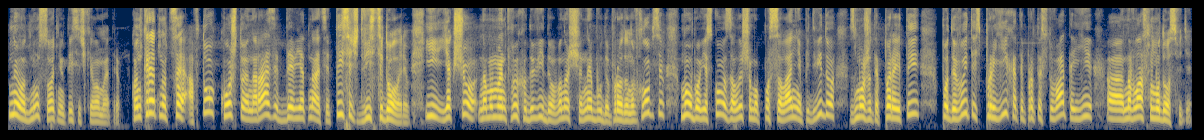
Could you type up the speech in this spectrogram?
не одну сотню тисяч кілометрів. Конкретно це авто коштує наразі 19 тисяч 200 доларів. І якщо на момент виходу відео воно ще не буде продано в хлопців, ми обов'язково залишимо посилання під відео. Зможете перейти, подивитись, приїхати, протестувати її е, на власному досвіді.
